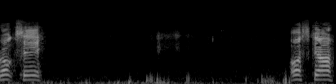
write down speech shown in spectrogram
Roxy? Oscar?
